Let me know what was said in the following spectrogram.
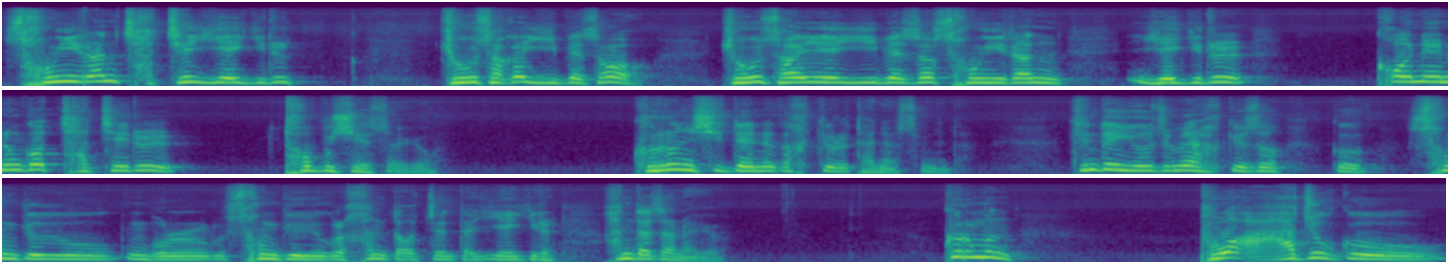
성이란 자체 얘기를 교사가 입에서 교사의 입에서 성이란 얘기를 꺼내는 것 자체를 터부시했어요. 그런 시대에 내가 학교를 다녔습니다. 근데 요즘에 학교에서 그 성교육, 뭘, 성교육을 한다, 어쩐다 얘기를 한다잖아요. 그러면 부 아주 그,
